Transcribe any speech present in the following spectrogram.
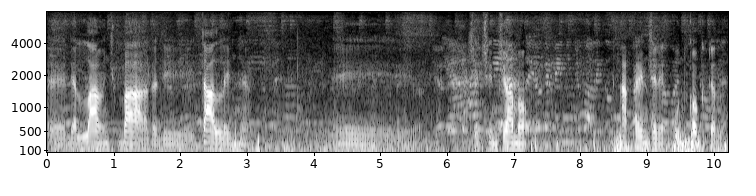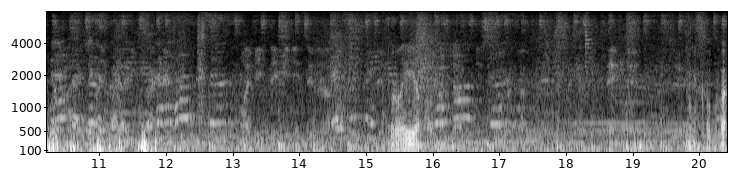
eh, del lounge bar di Tallinn. E ci accingiamo a prendere un cocktail. Pure io. Ecco qua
